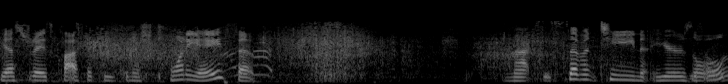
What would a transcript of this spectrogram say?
Yesterday's Classic, he finished 28th. Max is 17 years old.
